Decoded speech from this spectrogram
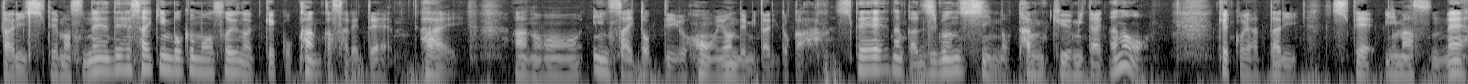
たりしてますね。で、最近僕もそういうの結構感化されて、はい。あの、インサイトっていう本を読んでみたりとかして、なんか自分自身の探求みたいなのを結構やったりしていますね。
